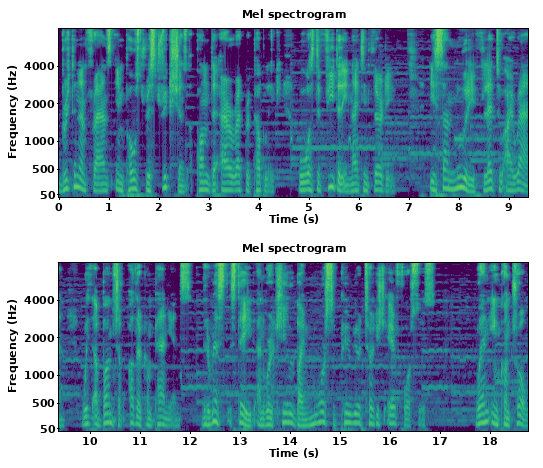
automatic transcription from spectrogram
Britain and France imposed restrictions upon the Ararat Republic, who was defeated in 1930. Ihsan Nuri fled to Iran with a bunch of other companions. The rest stayed and were killed by more superior Turkish air forces. When in control,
